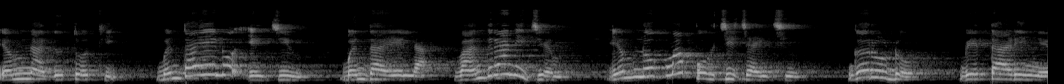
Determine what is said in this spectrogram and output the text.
યમના દૂતોથી બંધાયેલો એ જીવ, બંધાયેલા વાંદરાની જેમ યમલોકમાં પહોંચી જાય છે. ગરુડો વેતાળીને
